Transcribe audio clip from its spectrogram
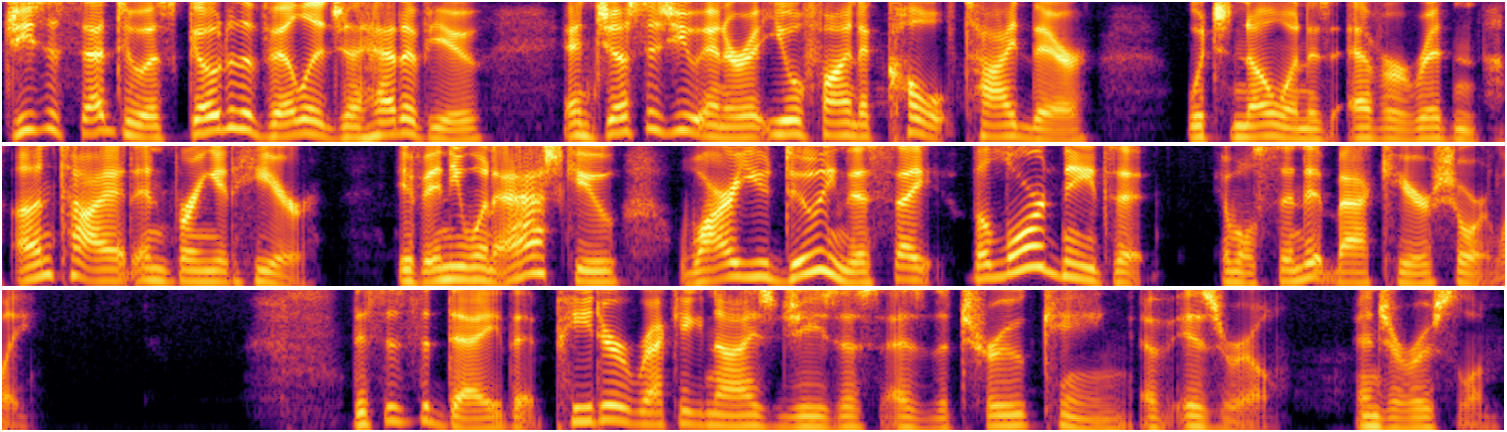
Jesus said to us, Go to the village ahead of you, and just as you enter it, you will find a colt tied there, which no one has ever ridden. Untie it and bring it here. If anyone asks you, Why are you doing this? say, The Lord needs it, and we'll send it back here shortly. This is the day that Peter recognized Jesus as the true king of Israel and Jerusalem.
